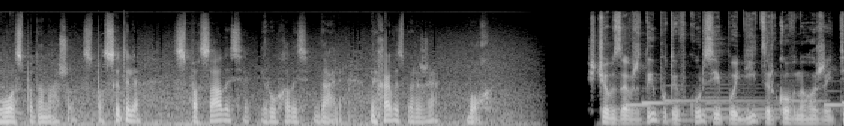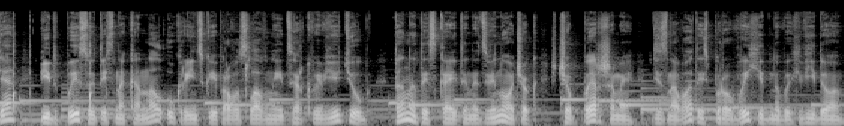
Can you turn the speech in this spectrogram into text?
Господа нашого Спасителя спасалися і рухались далі. Нехай вас Бог. Щоб завжди бути в курсі подій церковного життя, підписуйтесь на канал Української православної церкви в YouTube та натискайте на дзвіночок, щоб першими дізнаватись про вихід нових відео.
